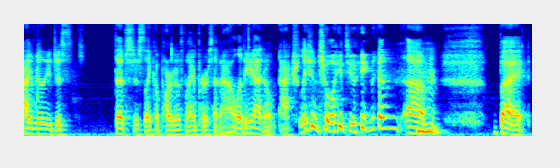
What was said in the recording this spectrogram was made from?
I really just that's just like a part of my personality. I don't actually enjoy doing them. Um, mm-hmm. But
